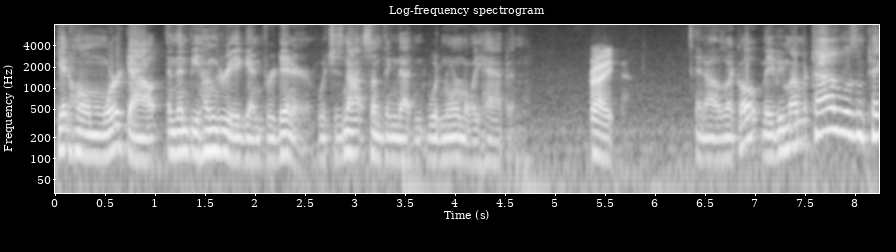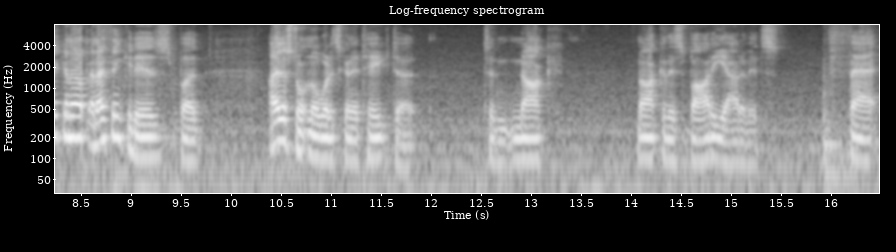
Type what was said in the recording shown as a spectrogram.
get home, work out, and then be hungry again for dinner, which is not something that would normally happen. Right. And I was like, oh, maybe my metabolism picking up, and I think it is, but I just don't know what it's going to take to to knock knock this body out of its fat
